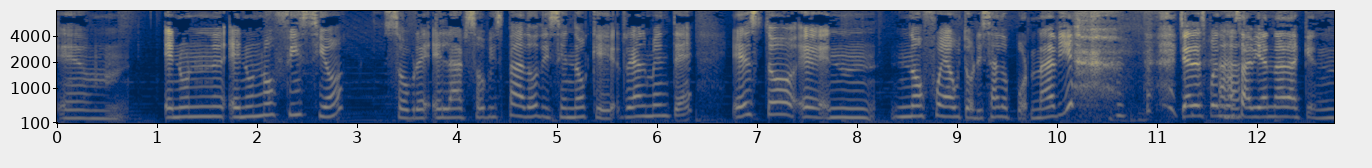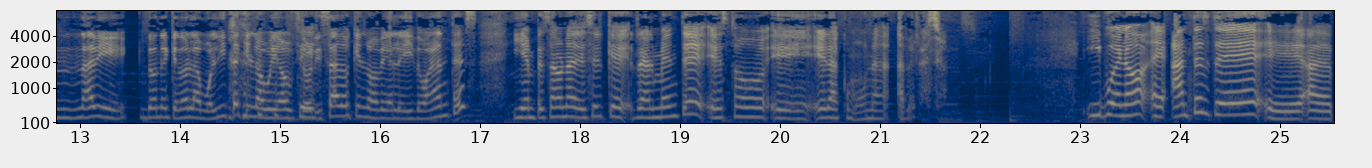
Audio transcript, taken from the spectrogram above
em, en, un, en un oficio sobre el arzobispado diciendo que realmente Esto eh, no fue autorizado por nadie. ya después no sabía nada que nadie dónde quedó la bolita, quién lo había Sí. autorizado, quién lo había leído antes y empezaron a decir que realmente esto eh, era como una aberración. Y bueno, eh, antes de eh,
